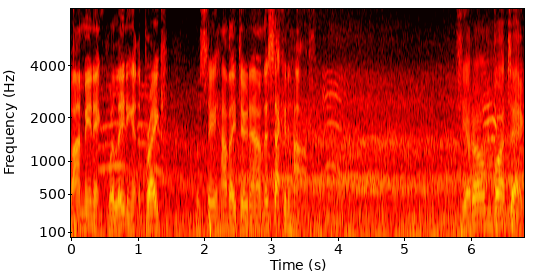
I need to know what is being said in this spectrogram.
Bayern Munich were leading at the break. We'll see how they do now in the second half. Jerome Boateng.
